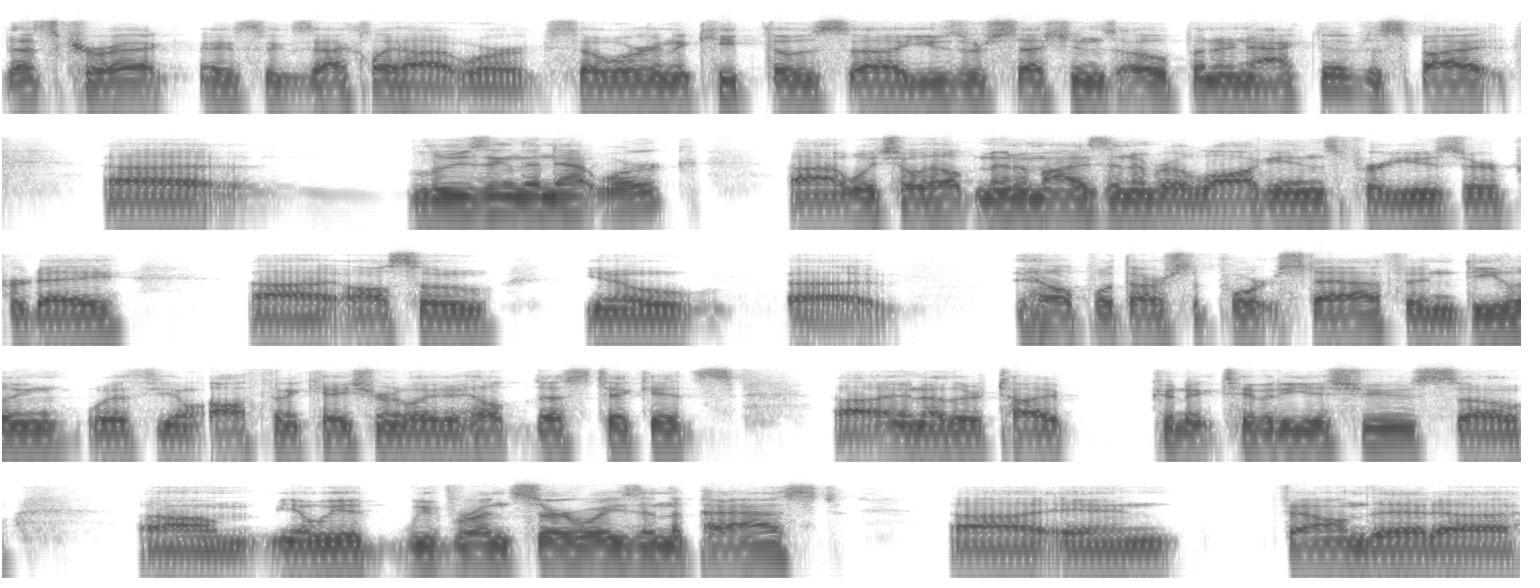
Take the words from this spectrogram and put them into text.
That's correct. It's exactly how it works. So we're going to keep those uh, user sessions open and active despite uh, losing the network, uh, which will help minimize the number of logins per user per day. Uh, also, you know, uh, help with our support staff and dealing with you know authentication related help desk tickets uh, and other type connectivity issues. So um, you know we had, we've run surveys in the past uh, and found that uh,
